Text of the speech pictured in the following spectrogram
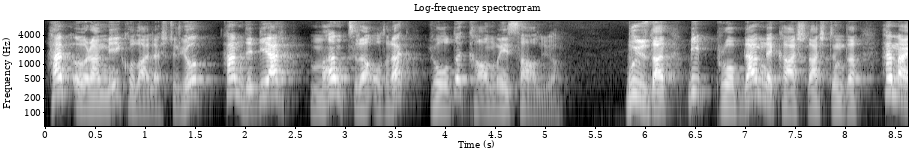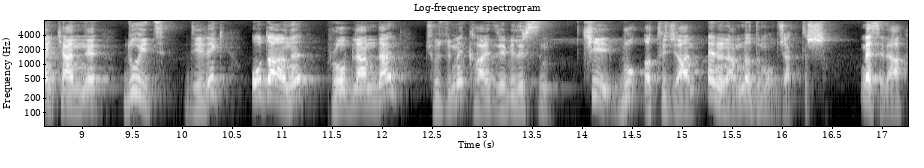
hem öğrenmeyi kolaylaştırıyor hem de birer mantra olarak yolda kalmayı sağlıyor. Bu yüzden bir problemle karşılaştığında hemen kendine do it diyerek odağını problemden çözüme kaydırabilirsin. Ki bu atacağın en önemli adım olacaktır. Mesela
